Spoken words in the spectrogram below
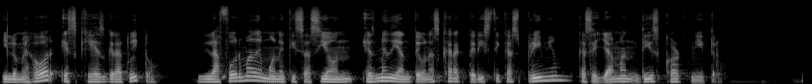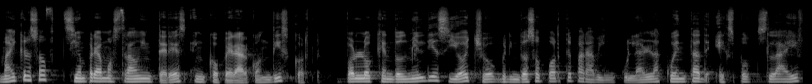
Y lo mejor es que es gratuito. La forma de monetización es mediante unas características premium que se llaman Discord Nitro. Microsoft siempre ha mostrado interés en cooperar con Discord, por lo que en 2018 brindó soporte para vincular la cuenta de Xbox Live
